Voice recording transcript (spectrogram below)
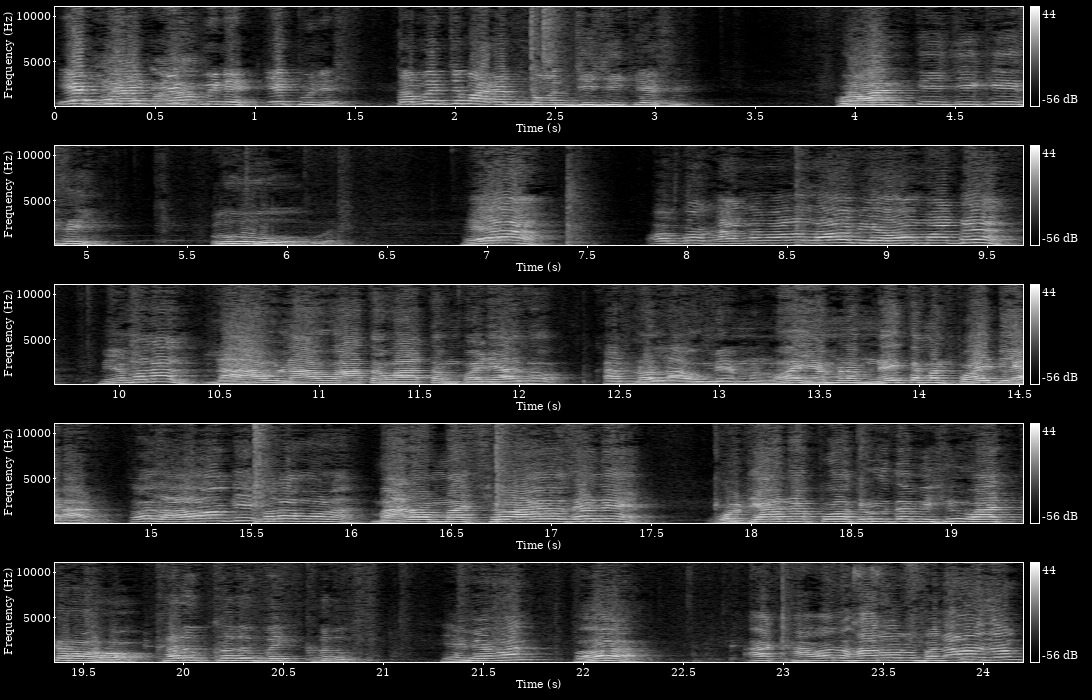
એક મિનિટ એક મિનિટ એક મિનિટ. તમે જ મારા નોનજીજી કે છે. કોંતીજી કી છે. ઓ હે? આમ કોઈ ખાના વાળા લાવ બેહવા માટે. મહેમાન લાવ લાવ આ તો વાતમ પડ્યા છો. ખાટલો લાવ મહેમાન હોય એમણે નહીં તમને ભય બેહારું તો લાવો કે ભલા મોણા? મારો મચ્છો આવ્યો છે ને ઓઢિયાના પોથરું તમે શું વાત કરો છો? ખરું ખરું ભાઈ ખરું. એ મહેમાન હા. આ ખાવાનું હારું બનાવે છે એમ?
